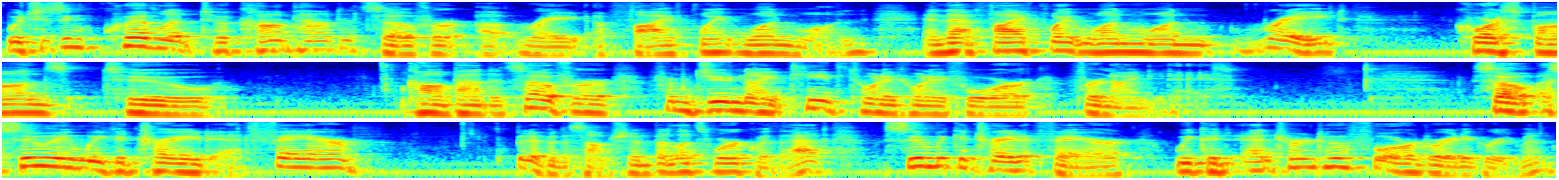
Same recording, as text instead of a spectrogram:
which is equivalent to a compounded SOFR uh, rate of 5.11, and that 5.11 rate corresponds to compounded SOFR from June 19th, 2024 for 90 days. So assuming we could trade at fair, it's a bit of an assumption, but let's work with that. Assume we could trade at fair, we could enter into a forward rate agreement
